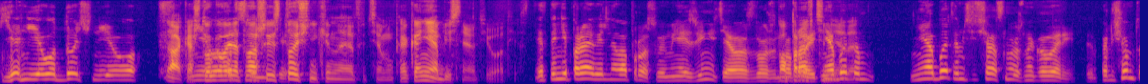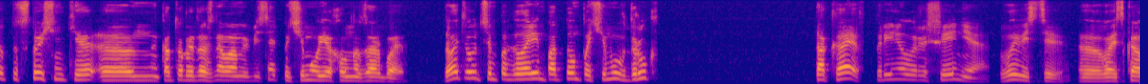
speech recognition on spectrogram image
Я не его дочь, не его... Так, а что говорят ваши источники на эту тему? Как они объясняют его отъезд? Это неправильный вопрос. Вы меня извините, я вас должен Поправьте поправить. Не об, этом, не об этом сейчас нужно говорить. Причем тут источники, э, которые должны вам объяснять, почему уехал Назарбаев. Давайте лучше поговорим потом, почему вдруг Такаев принял решение вывести э, войска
